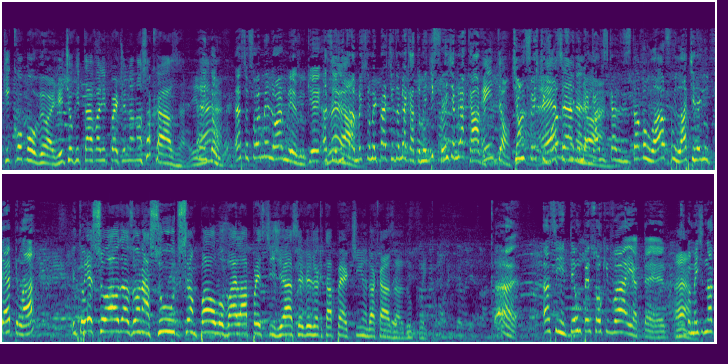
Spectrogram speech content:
que comoveu a gente ou que tava ali pertinho da nossa casa. E, É, né? então, essa foi a melhor mesmo, que assim, Legal. literalmente tomei pertinho da minha casa, tomei de frente à minha casa. Então, tinha um tá- festival essa de é a da minha casa, os caras estavam lá, eu fui lá, tirei no tap lá. Então, Pessoal da Zona Sul de São Paulo vai lá prestigiar a cerveja que tá pertinho da casa do Cleiton. Cara, assim, tem um pessoal que vai até, principalmente na,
